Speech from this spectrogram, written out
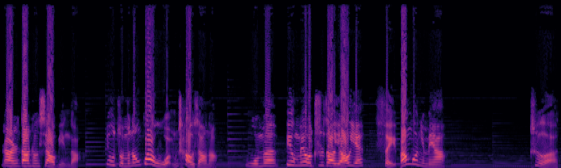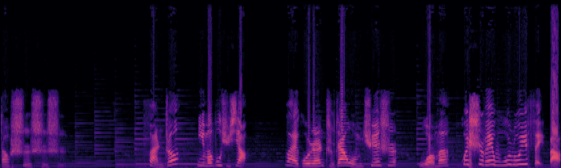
让人当成笑柄的，又怎么能怪我们嘲笑呢？我们并没有制造谣言诽谤过你们呀。这倒是事实。反正你们不许笑，外国人指摘我们缺失，我们会视为侮辱与诽谤。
